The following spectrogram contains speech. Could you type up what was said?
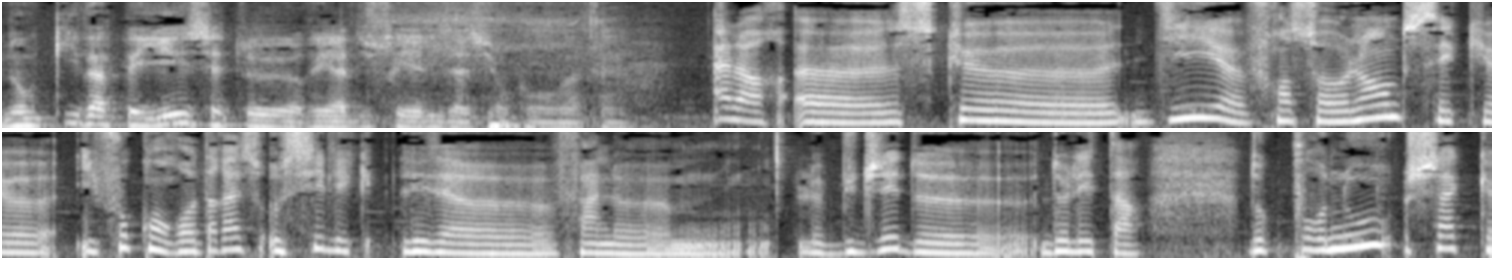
Donc, qui va payer cette euh, réindustrialisation? Comment on va faire? Alors, euh, ce que dit euh, François Hollande, c'est que il faut qu'on redresse aussi les, les, euh, enfin le, le budget de, de l'État. Donc pour nous, chaque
